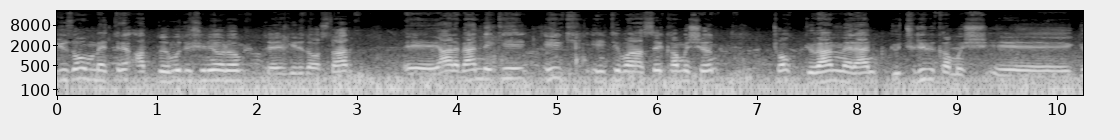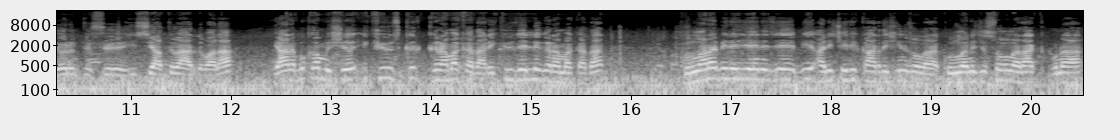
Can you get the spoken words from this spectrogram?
110 metre attığımı düşünüyorum sevgili dostlar. Ee, yani bendeki ilk intibası kamışın çok güven veren güçlü bir kamış e, görüntüsü hissiyatı verdi bana. Yani bu kamışı 240 grama kadar 250 grama kadar kullanabileceğinizi bir Ali Çelik kardeşiniz olarak kullanıcısı olarak buna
